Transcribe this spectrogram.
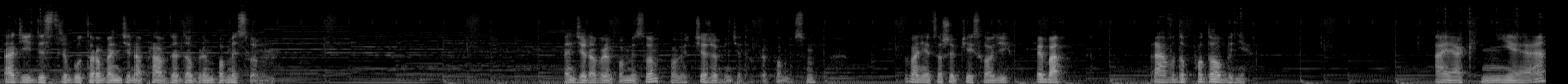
wsadzić dystrybutor będzie naprawdę dobrym pomysłem. Będzie dobrym pomysłem? Powiedzcie, że będzie dobrym pomysłem. Chyba nieco szybciej schodzi. Chyba. Prawdopodobnie. A jak nie,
